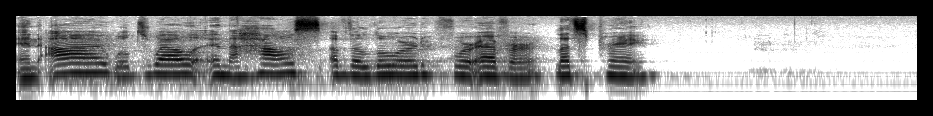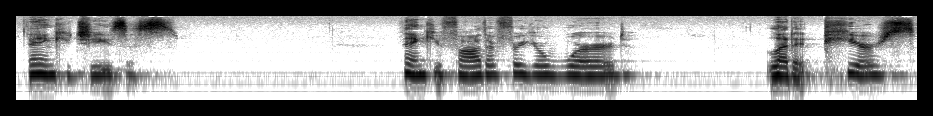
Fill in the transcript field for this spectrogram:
and I will dwell in the house of the Lord forever. Let's pray. Thank you, Jesus. Thank you, Father, for your word. Let it pierce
